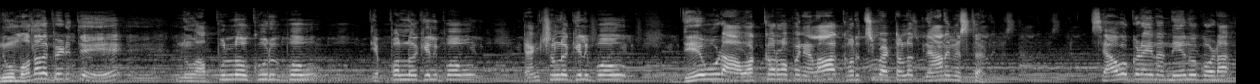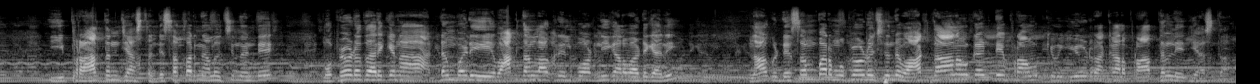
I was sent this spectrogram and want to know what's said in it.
నువ్వు మొదలు పెడితే నువ్వు అప్పుల్లో కూరుకుపోవు తిప్పల్లోకి వెళ్ళిపోవు టెన్షన్లోకి వెళ్ళిపోవు. దేవుడు ఆ ఒక్క రూపాయిని ఎలా ఖర్చు పెట్టాలో జ్ఞానం ఇస్తాడు. సేవకుడైన నేను కూడా ఈ ప్రార్థన చేస్తాను. డిసెంబర్ నెల వచ్చిందంటే ముప్పై ఒకటో తారీఖున అడ్డం పడి వాగ్దానం లాక్కుని వెళ్ళిపోవడం నీకు అలవాటు కానీ నాకు డిసెంబర్ ముప్పై ఒకటి వచ్చిందంటే వాగ్దానం కంటే ప్రాముఖ్యం ఏడు రకాల ప్రార్థనలు నేను చేస్తాను.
